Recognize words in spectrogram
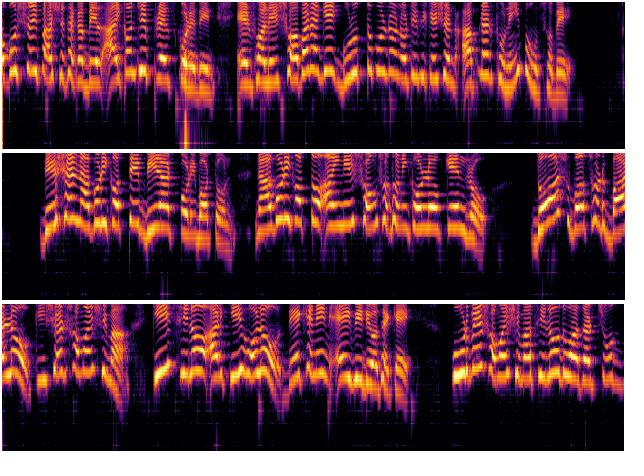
অবশ্যই পাশে থাকা বেল আইকনটি প্রেস করে দিন। এর ফলে সবার আগে গুরুত্বপূর্ণ নোটিফিকেশন আপনার ফোনেই পৌঁছবে। দেশের নাগরিকত্বে বিরাট পরিবর্তন। নাগরিকত্ব আইনে সংশোধনী করল কেন্দ্র। দশ বছর বাড়ল কিসের সময়সীমা? কি ছিল আর কি হলো? দেখে নিন এই ভিডিও থেকে। পূর্বে সময়সীমা ছিল দু হাজার চোদ্দ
